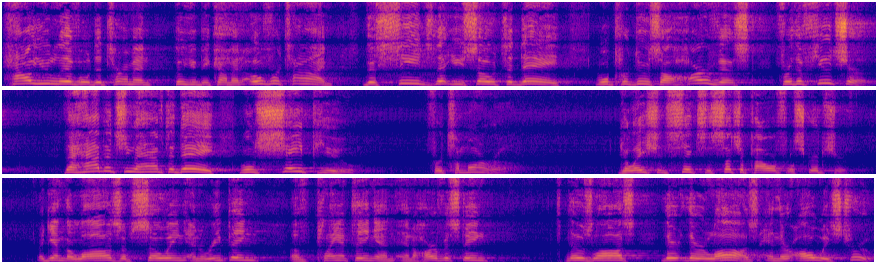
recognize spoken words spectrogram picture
How you live will determine who you become. And over time, the seeds that you sow today will produce a harvest for the future. The habits you have today will shape you for tomorrow. Galatians 6 is such a powerful scripture. Again, the laws of sowing and reaping, of planting and, and harvesting, those laws, they're, they're laws and they're always true.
